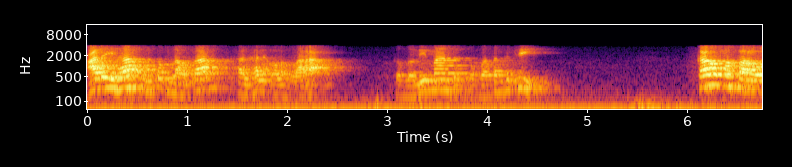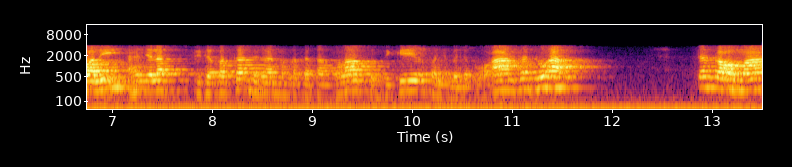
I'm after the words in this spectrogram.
alaiha untuk melakukan hal-hal yang Allah larang. Kezaliman dan perbuatan keji. Karomah para wali hanyalah didapatkan dengan mengerjakan sholat, berpikir, banyak baca Quran dan doa. Dan karomah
